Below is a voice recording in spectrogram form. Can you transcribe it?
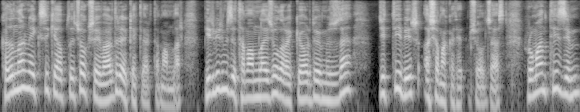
Kadınların eksik yaptığı çok şey vardır, erkekler tamamlar. Birbirimizi tamamlayıcı olarak gördüğümüzde ciddi bir aşama kat etmiş olacağız. Romantizm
